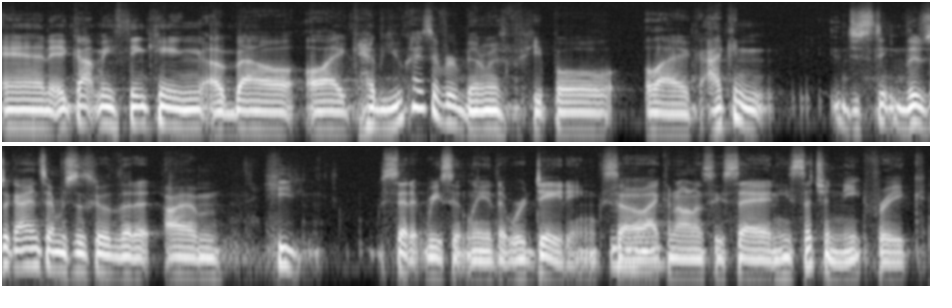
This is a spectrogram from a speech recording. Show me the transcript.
and it got me thinking about like, have you guys ever been with people like I can just think, there's a guy in San Francisco that um he said it recently that we're dating, so I can honestly say, and he's such a neat freak,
